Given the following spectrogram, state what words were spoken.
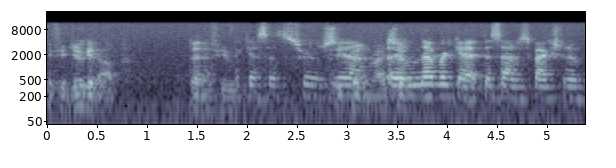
if you do get up than if you, I guess that's true, yeah. in, right? I'll never get the satisfaction of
